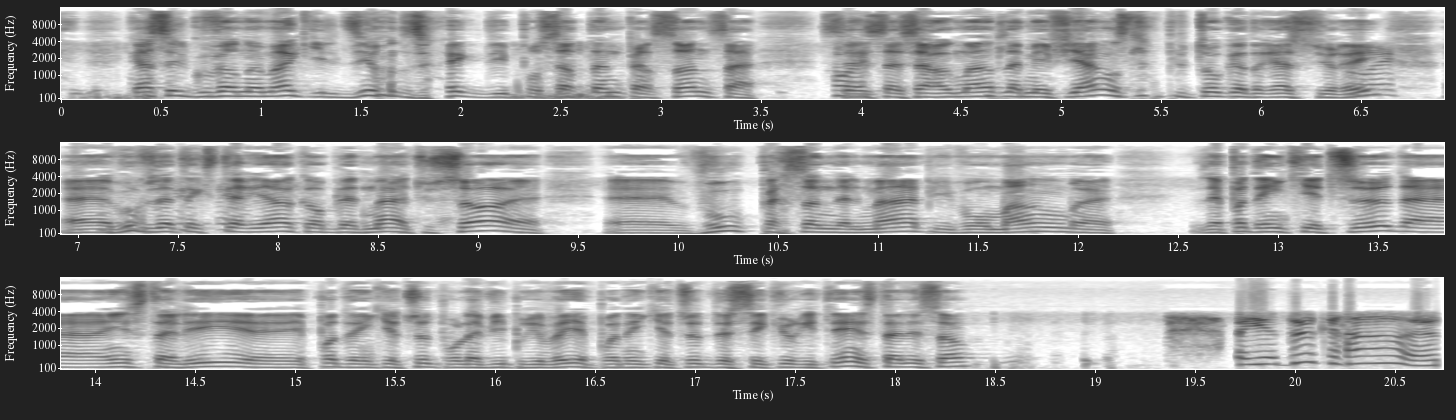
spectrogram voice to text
quand c'est le gouvernement qui le dit, on dirait que pour certaines personnes, ça, ça, augmente la méfiance plutôt que de rassurer. Euh, vous, vous êtes extérieur complètement à tout ça. Euh, vous, personnellement, puis vos membres, vous n'avez pas d'inquiétude à installer, il n'y a pas d'inquiétude pour la vie privée, il n'y a pas d'inquiétude de sécurité à installer ça? Ben, il y a deux grands euh,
